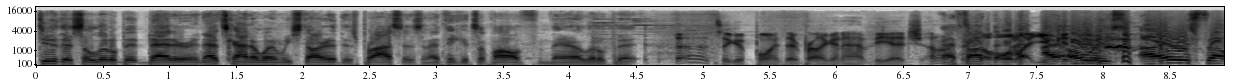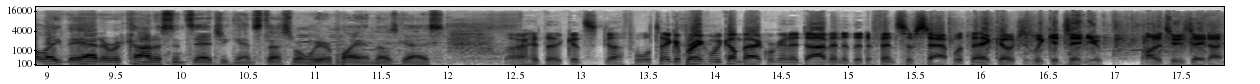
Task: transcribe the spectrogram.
do this a little bit better. And that's kind of when we started this process. And I think it's evolved from there a little bit. Uh, that's a good point. They're probably going to have the edge. I don't I thought a whole lot you I, can always. I always felt like they had a reconnaissance edge against us when we were playing those guys. All right, that good stuff. We'll take a break. When we come back, we're going to dive into the defensive staff with the head coaches. We continue on a Tuesday night.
